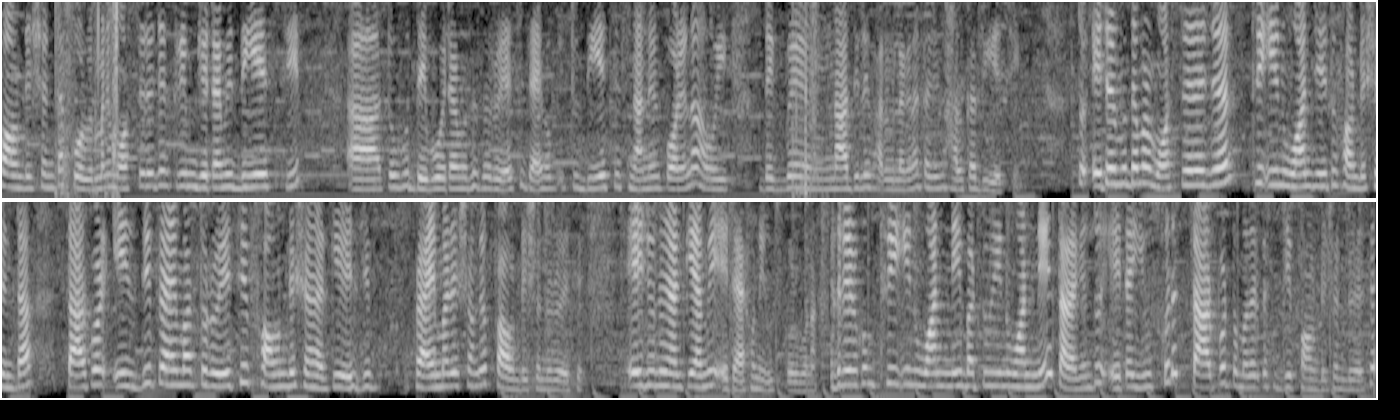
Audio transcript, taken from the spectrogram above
ফাউন্ডেশনটা করবে। মানে ময়শ্চারাইজার ক্রিম যেটা আমি দিয়ে এসেছি তবু দেবো, এটার মধ্যে তো রয়েছে। যাই হোক, একটু দিয়েছি স্নানের পরে না, ওই দেখবে না দিলে ভালো লাগে না, তাই হালকা দিয়েছি। তো এটার মধ্যে আমার ময়শ্চারাইজার থ্রি ইন ওয়ান যেহেতু ফাউন্ডেশনটা, তারপর এইচডি প্রাইমার তো রয়েছে ফাউন্ডেশন আর কি এইচডি প্রাইমারের সঙ্গে ফাউন্ডেশনও রয়েছে। এই জন্যই আর কি আমি এটা এখন ইউজ করব না। যাদের এরকম থ্রি ইন ওয়ান নেই বা টু ইন ওয়ান নেই, তারা কিন্তু এটা ইউজ করে তারপর তোমাদের কাছে যে ফাউন্ডেশন রয়েছে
